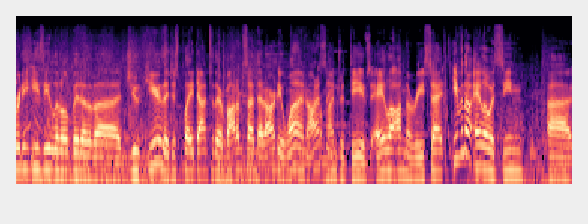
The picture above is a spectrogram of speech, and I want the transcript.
Pretty easy little bit of uh, juke here. They just played down to their bottom side that already won. Honestly, 100 Thieves. Eyla on the reset. Even though Eyla was seen uh,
